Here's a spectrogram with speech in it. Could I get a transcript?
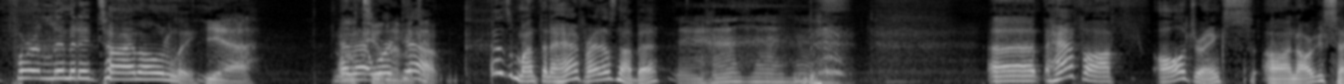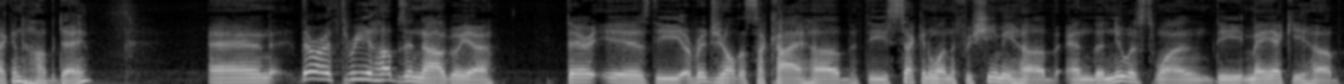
For a limited time only. yeah. And that worked limited. out. That was a month and a half, right? That's not bad. uh, half off all drinks on August 2nd, Hub Day. And there are three hubs in Nagoya. There is the original, the Sakae hub, the second one, the Fushimi hub, and the newest one, the Meieki hub.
